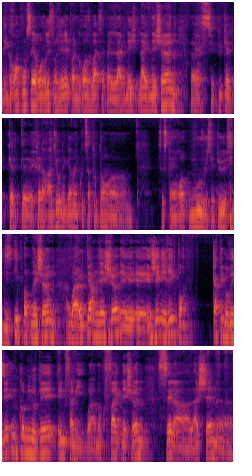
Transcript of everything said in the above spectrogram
les grands concerts aujourd'hui sont gérés par une grosse boîte qui s'appelle Live, Nation, Live Nation euh, c'est plus quelle, quelle quelle radio mes gamins écoutent ça tout le temps c'est Skyrock, Move, je sais plus, ils disent Hip Hop Nation. Ah oui. Voilà, le terme nation est, est, est, générique pour catégoriser une communauté et une famille. Voilà, donc Fight Nation, c'est la, la chaîne, euh,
